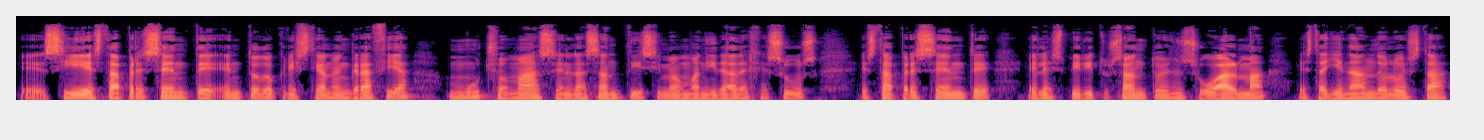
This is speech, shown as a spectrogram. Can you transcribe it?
Eh, si está presente en todo cristiano en gracia, mucho más en la santísima humanidad de Jesús está presente el Espíritu Santo en su alma, está llenándolo, está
